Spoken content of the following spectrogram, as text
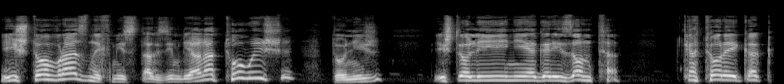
и что в разных местах Земли она то выше, то ниже, и что линия горизонта — которая как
